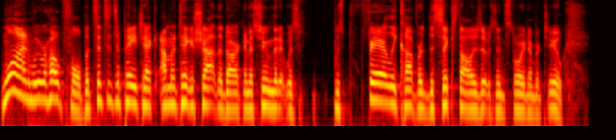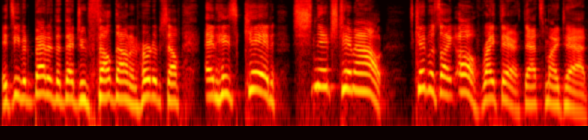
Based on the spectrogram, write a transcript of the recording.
one, we were hopeful, but since it's a paycheck, I'm going to take a shot in the dark and assume that it was was fairly covered the six dollars that was in story number two. It's even better that that dude fell down and hurt himself, and his kid snitched him out. His kid was like, "Oh, right there, that's my dad."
